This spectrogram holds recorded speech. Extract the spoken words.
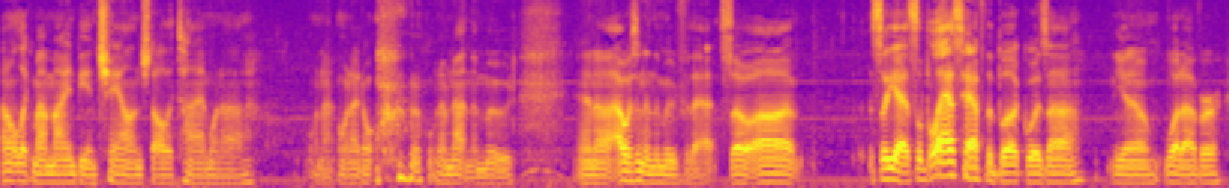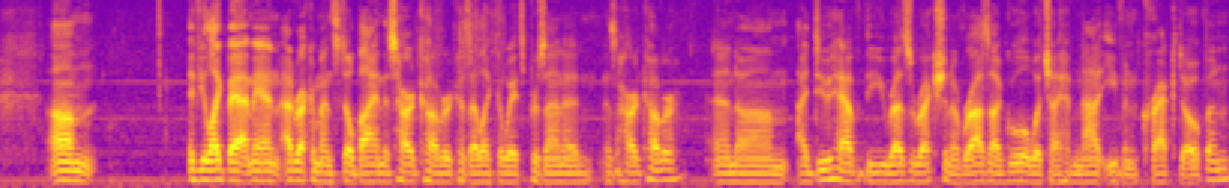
I don't like my mind being challenged all the time when uh when I when I don't when I'm not in the mood, and uh, I wasn't in the mood for that. So uh, so yeah, so the last half of the book was uh you know whatever. Um, if you like Batman, I'd recommend still buying this hardcover because I like the way it's presented as a hardcover. And um, I do have the Resurrection of Ra's al Ghul, which I have not even cracked open.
